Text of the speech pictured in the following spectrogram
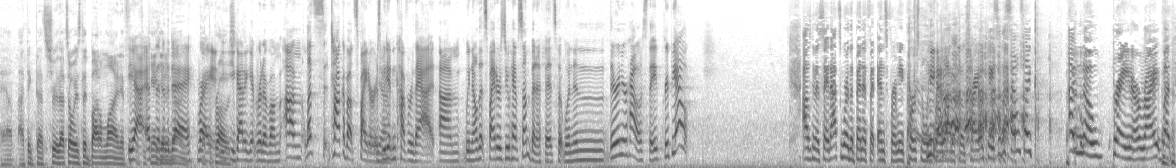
Yeah, I think that's true. That's always the bottom line. If, Yeah, if you at the can't end of the it done, day, the right? You, you got to get rid of them. Um, let's talk about spiders. We didn't cover that. Um, we know that spiders do have some benefits, but when in, they're in your house, they creep you out. I was going to say that's where the benefit ends for me personally for a lot of folks, right? Okay, so this sounds like a no-brainer, right? But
